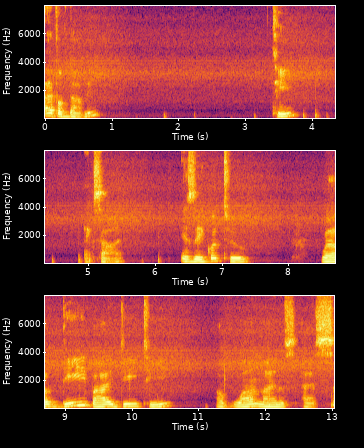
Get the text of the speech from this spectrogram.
f of w t xi is equal to, well, d by dt of 1 minus s.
